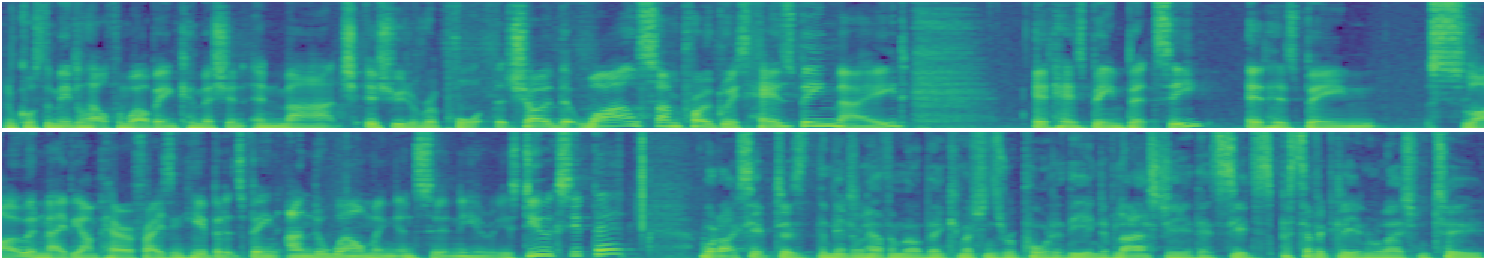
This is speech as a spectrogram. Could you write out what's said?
And of course, the Mental Health and Wellbeing Commission in March issued a report that showed that while some progress has been made, it has been bitsy, it has been slow, and maybe I'm paraphrasing here, but it's been underwhelming in certain areas. Do you accept that? What I accept is the Mental Health and Wellbeing Commission's report at the end of last year that said specifically in relation to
